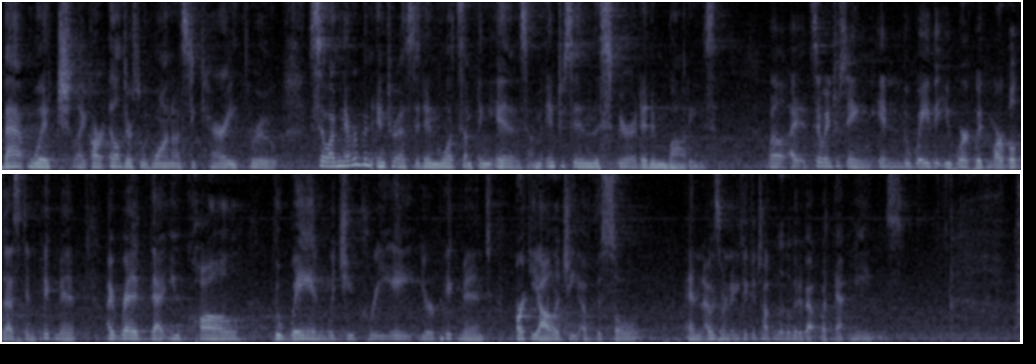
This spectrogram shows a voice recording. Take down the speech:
that which, like, our elders would want us to carry through. So I've never been interested in what something is. I'm interested in the spirit it embodies. Well, it's so interesting in the way that you work with marble dust and pigment. I read that you call the way in which you create your pigment archaeology of the soul. And I was wondering if you could talk a little bit about what that means.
